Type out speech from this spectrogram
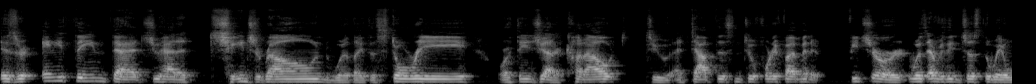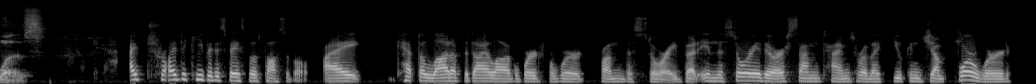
is there anything that you had to change around with like the story or things you had to cut out to adapt this into a 45 minute feature or was everything just the way it was? I tried to keep it as faithful as possible. I kept a lot of the dialogue word for word from the story. But in the story, there are some times where like you can jump forward,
